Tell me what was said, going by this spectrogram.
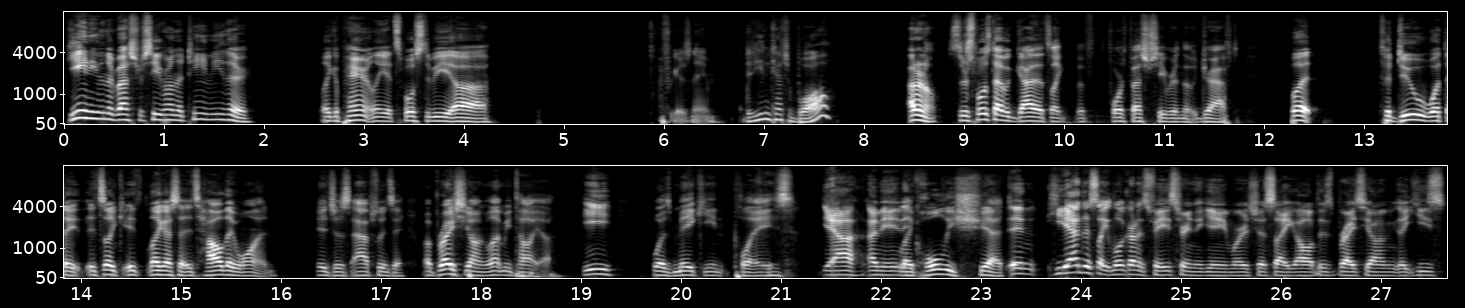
He ain't even the best receiver on the team either. Like apparently it's supposed to be uh I forget his name. Did he even catch a ball? I don't know. So they're supposed to have a guy that's like the fourth best receiver in the draft. But to do what they it's like it's like I said, it's how they won. it's just absolutely insane. But Bryce Young, let me tell you, he was making plays Yeah, I mean, like holy shit. and he had this like look on his face during the game where it's just like, oh, this Bryce Young, like he's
